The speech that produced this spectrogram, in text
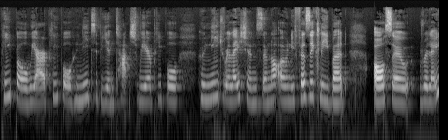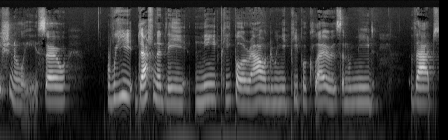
people. We are people who need to be in touch. We are people who need relations, so not only physically but also relationally. So we definitely need people around, we need people close, and we need that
